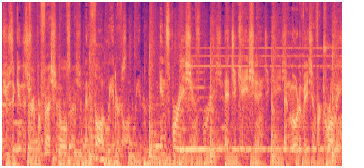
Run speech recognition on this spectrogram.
music industry professionals, and thought leaders. Inspiration, education, and motivation for drumming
